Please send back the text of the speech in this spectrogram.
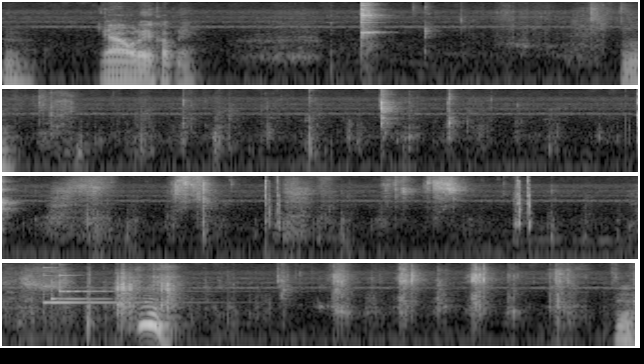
อืมยาวเลยครับนี่อืมอืม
